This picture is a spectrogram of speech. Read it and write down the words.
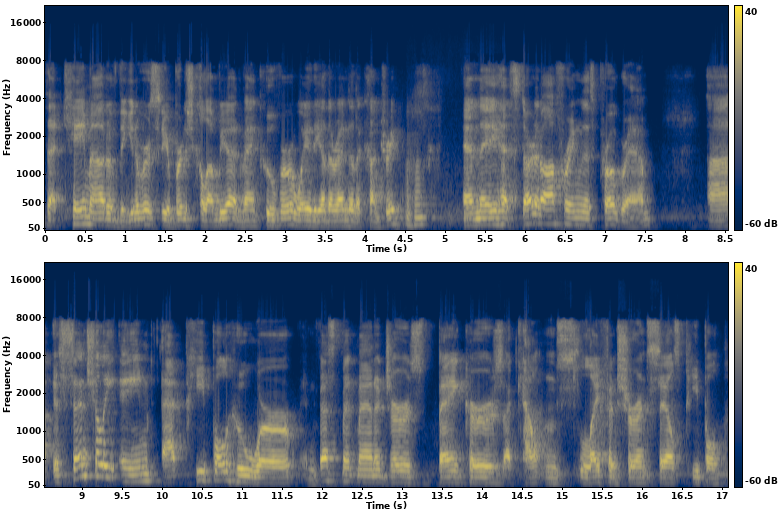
that came out of the University of British Columbia in Vancouver, way the other end of the country. Uh-huh. And they had started offering this program uh, essentially aimed at people who were investment managers, bankers, accountants, life insurance salespeople.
